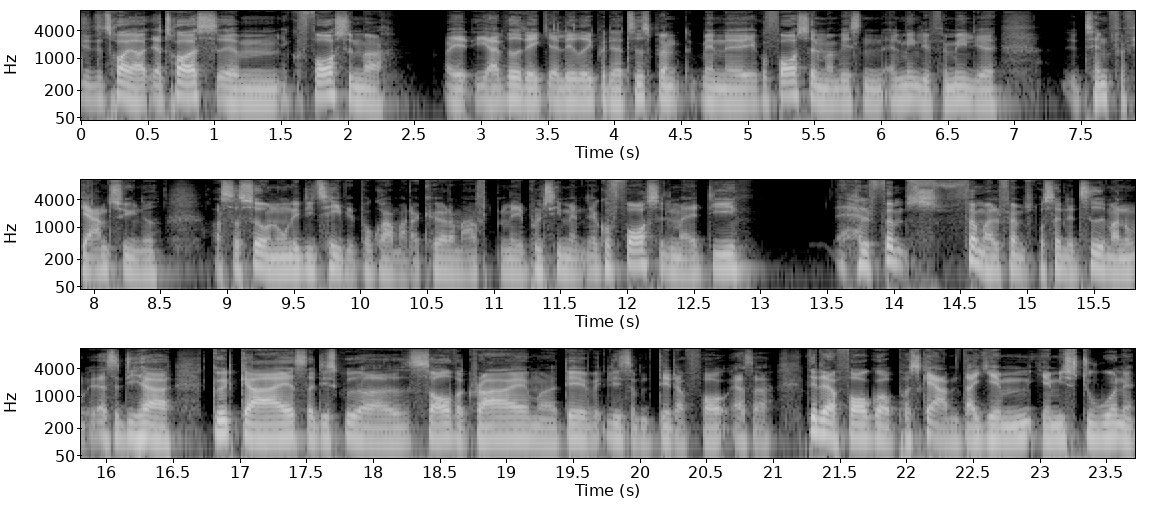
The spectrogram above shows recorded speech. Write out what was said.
det, det tror jeg. Jeg tror også, øh, jeg kunne forestille mig, og jeg, jeg ved det ikke, jeg levede ikke på det her tidspunkt, men øh, jeg kunne forestille mig, hvis en almindelig familie tændte for fjernsynet, og så så nogle af de tv-programmer, der kørte om aftenen med politimænd. Jeg kunne forestille mig, at de 90-95 procent af tiden var nu, altså de her good guys, og de skulle ud og solve a crime, og det er ligesom det, der, for, altså, det der foregår på skærmen derhjemme hjemme i stuerne.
